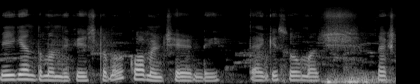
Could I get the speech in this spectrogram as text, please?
మీకు ఎంతమందికి ఇష్టమో కామెంట్ చేయండి. Thank you so much next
